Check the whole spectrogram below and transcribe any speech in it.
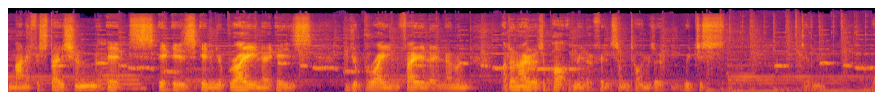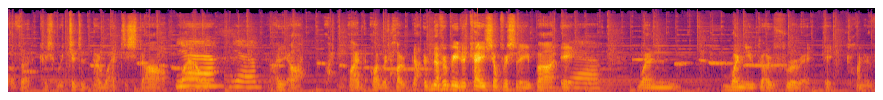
manifestation Mm. it's it is in your brain it is your brain failing and i don't know there's a part of me that thinks sometimes that we just didn't bother because we didn't know where to start yeah, well yeah, I, I, I, I would hope that would never be the case obviously but it yeah. when when you go through it it kind of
